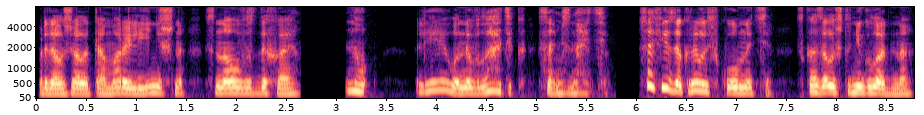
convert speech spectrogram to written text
продолжала Тамара Ильинична, снова вздыхая. «Ну, Леон и Владик, сами знаете. Софи закрылась в комнате, сказала, что не голодна.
